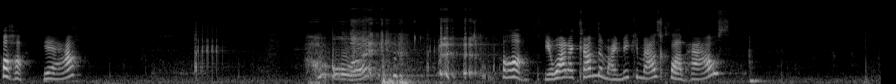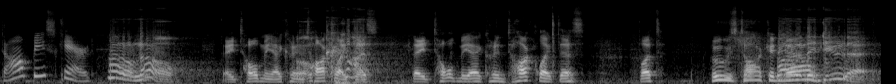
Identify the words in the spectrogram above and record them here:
Haha, yeah? What? Oh, you want to come to my Mickey Mouse Clubhouse? Don't be scared. I don't know. They told me I couldn't Oh, talk like this. They told me I couldn't talk like this. But who's talking Why now? would they do that?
